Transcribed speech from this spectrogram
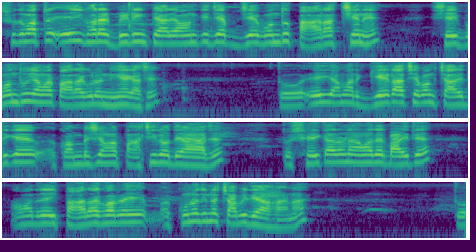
শুধুমাত্র এই ঘরের ব্রিডিং পেয়ার এমনকি যে যে বন্ধু পাড়া চেনে সেই বন্ধুই আমার পাড়াগুলো নিয়ে গেছে। তো এই আমার গেট আছে এবং চারিদিকে কম বেশি আমার পাঁচিলও দেওয়া আছে। তো সেই কারণে আমাদের বাড়িতে আমাদের এই পাড়া ঘরে কোনো দিনও চাবি দেওয়া হয় না। তো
